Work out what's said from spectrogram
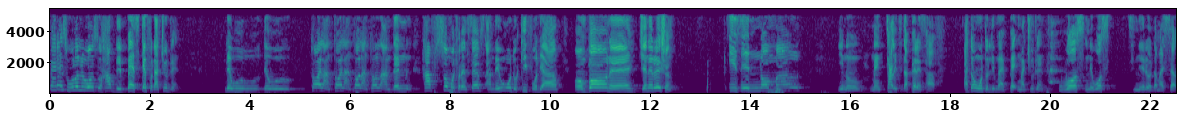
parents will only want to have the best care for their children. They will, they will toil and toil and toil and toil and then have so much for themselves and they want to keep for their unborn uh, generation. It's a normal, you know, mentality that parents have. I don't want to leave my pet, my children worse in a worse scenario than myself.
